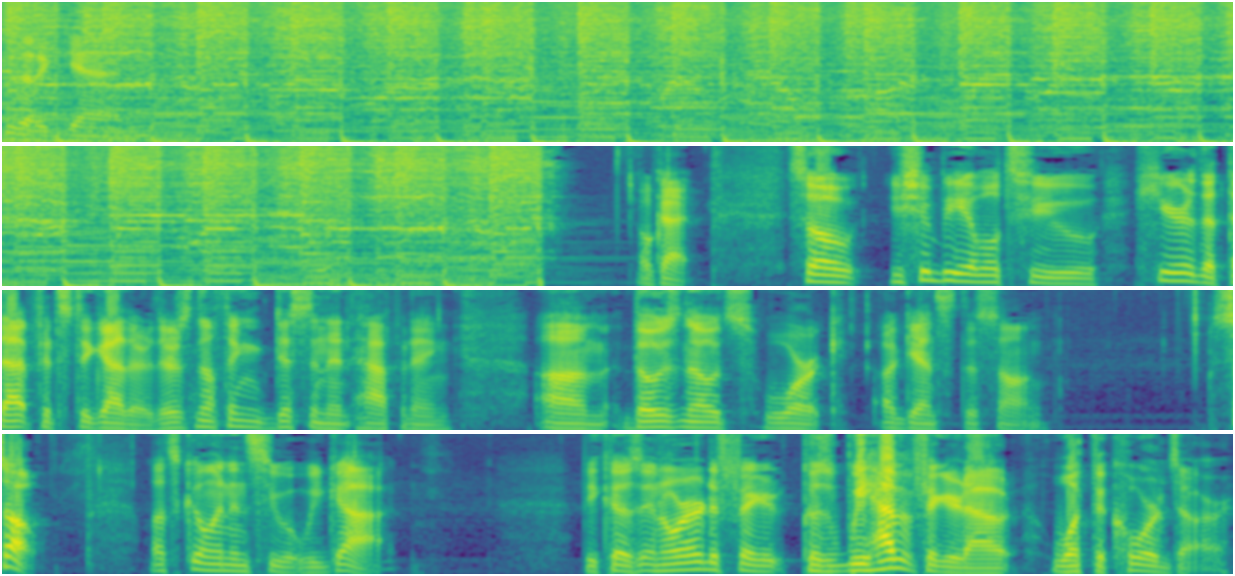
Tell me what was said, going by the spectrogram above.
Do that again. Okay. So you should be able to hear that that fits together. There's nothing dissonant happening. Um, those notes work against the song. So let's go in and see what we got. Because in order to figure, because we haven't figured out what the chords are.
